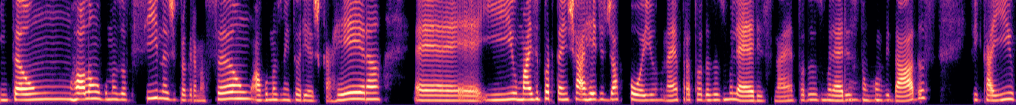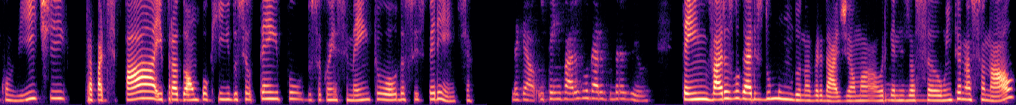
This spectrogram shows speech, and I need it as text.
Então, rolam algumas oficinas de programação, algumas mentorias de carreira, é, e o mais importante é a rede de apoio, né, para todas as mulheres, né? Todas as mulheres uhum. estão convidadas Fica aí o convite para participar e para doar um pouquinho do seu tempo, do seu conhecimento ou da sua experiência. Legal. E tem em vários lugares do Brasil? Tem em vários lugares do mundo, na verdade. É uma organização internacional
